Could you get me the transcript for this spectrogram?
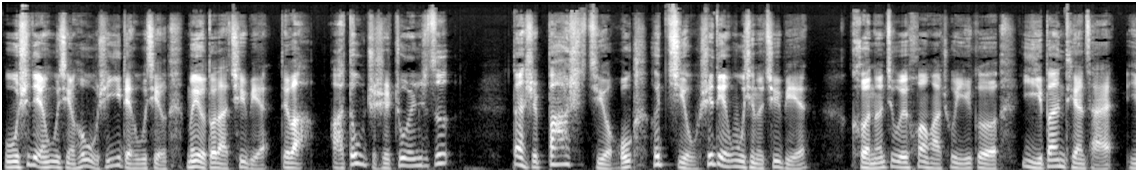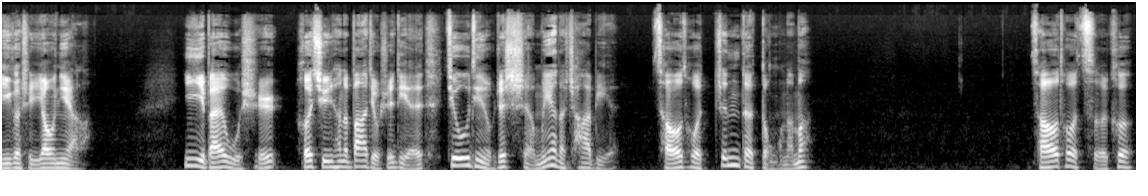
五十点悟性和五十一点悟性没有多大区别，对吧？啊，都只是捉人之姿。但是八十九和九十点悟性的区别，可能就会幻化出一个一般天才，一个是妖孽了。一百五十和寻常的八九十点究竟有着什么样的差别？曹拓真的懂了吗？曹拓此刻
